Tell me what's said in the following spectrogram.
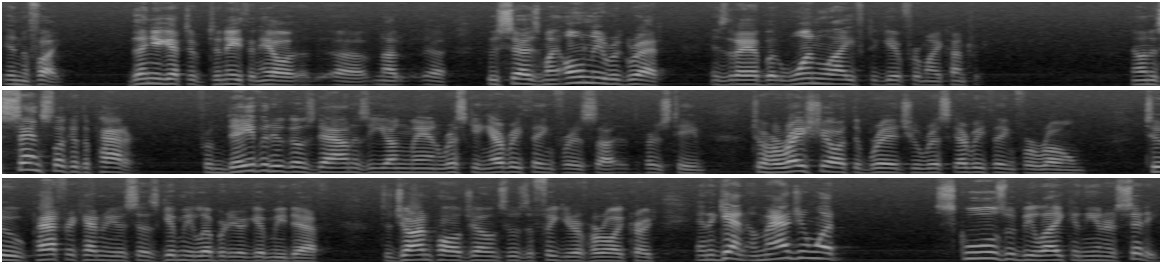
in the fight. Then you get to, to Nathan Hale, uh, not, uh, who says, my only regret is that I have but one life to give for my country. Now in a sense, look at the pattern. From David, who goes down as a young man, risking everything for his, uh, for his team, to Horatio at the bridge, who risked everything for Rome, to Patrick Henry, who says, give me liberty or give me death, to John Paul Jones, who is a figure of heroic courage. And again, imagine what schools would be like in the inner city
